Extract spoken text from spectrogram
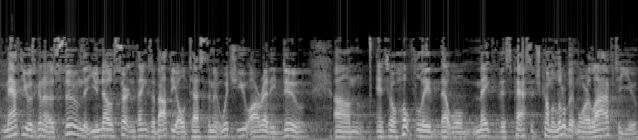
Matthew is going to assume that you know certain things about the Old Testament, which you already do, um, and so hopefully that will make this passage come a little bit more alive to you.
